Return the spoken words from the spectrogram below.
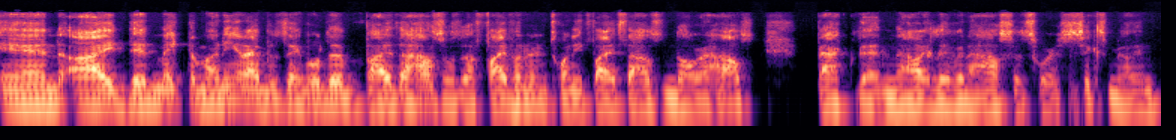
and I did make the money and I was able to buy the house. It was a $525,000 house back then. Now I live in a house that's worth six million.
